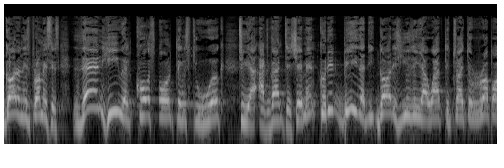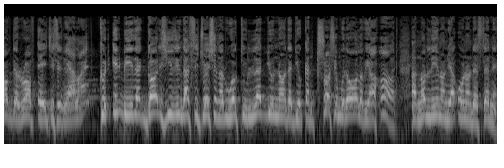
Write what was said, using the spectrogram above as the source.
God and His promises. Then He will cause all things to work to your advantage. Amen. Could it be that God is using your wife to try to rub off the rough edges in your life? Could it be that God is using that situation at work to let you know that you can trust Him with all of your heart and not lean on your own understanding?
